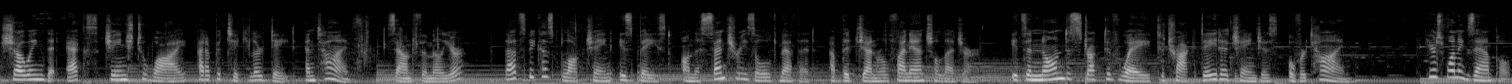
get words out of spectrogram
showing that X changed to Y at a particular date and time. Sound familiar? That's because blockchain is based on the centuries old method of the general financial ledger. It's a non destructive way to track data changes over time. Here's one example.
